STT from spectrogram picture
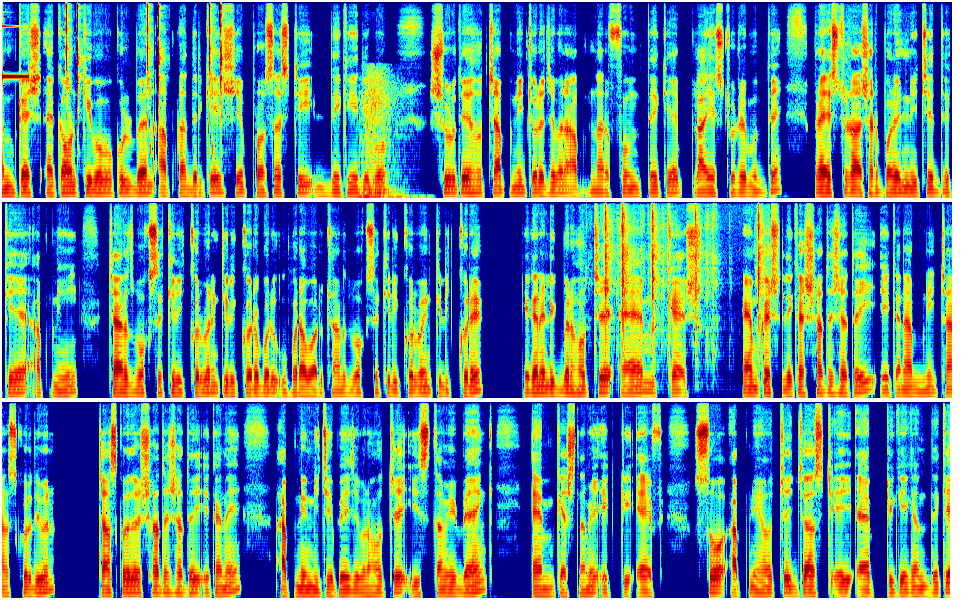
এমক্যাশ অ্যাকাউন্ট কীভাবে খুলবেন, আপনাদেরকে সে প্রসেসটি দেখিয়ে দেব। শুরুতে হচ্ছে আপনি চলে যাবেন আপনার ফোন থেকে প্লে স্টোরের মধ্যে। প্লে স্টোরে আসার পরে নিচের দিকে আপনি চার্জ বক্সে ক্লিক করবেন। ক্লিক করার পরে উপরে আবার চার্জ বক্সে ক্লিক করবেন। ক্লিক করে এখানে লিখবেন হচ্ছে এম ক্যাশ এম ক্যাশ লেখার সাথে সাথেই এখানে আপনি সার্চ করে দেবেন চার্জ করে দেওয়ার সাথে সাথেই এখানে আপনি নিচে পেয়ে যাবেন হচ্ছে ইসলামী ব্যাংক এম ক্যাশ নামে একটি অ্যাপ। সো আপনি হচ্ছে জাস্ট এই অ্যাপটিকে এখান থেকে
